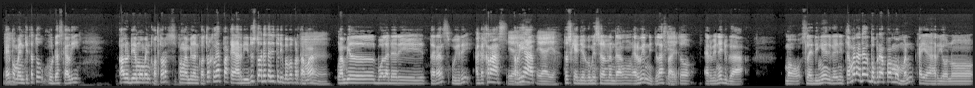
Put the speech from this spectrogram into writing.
kayak Hmm. pemain kita tuh mudah sekali kalau dia mau main kotor pengambilan kotor kelihatan pak kayak Ardi Idus tuh ada tadi tuh di babak pertama Hmm, ngambil bola dari Terence Puhiri agak keras iya, terlihat Iya iya. terus kayak Diego Michel nendang Erwin nih jelas lah Iya. itu Erwinnya juga mau slidingnya juga ini cuman ada beberapa momen kayak Haryono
